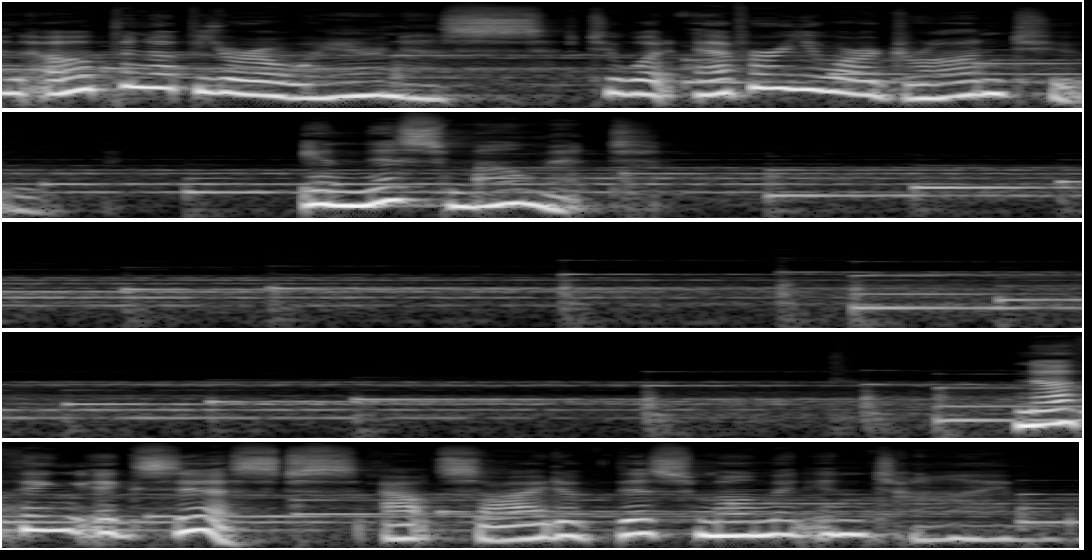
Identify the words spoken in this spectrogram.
And open up your awareness to whatever you are drawn to in this moment. Nothing exists outside of this moment in time.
